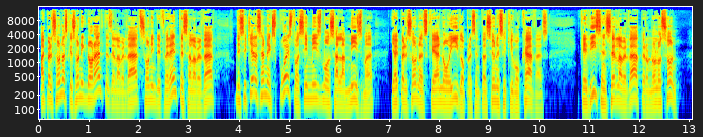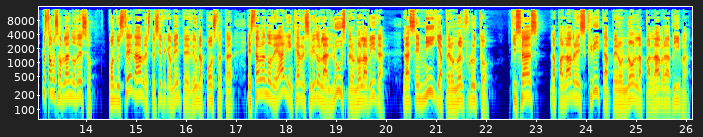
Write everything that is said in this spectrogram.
Hay personas que son ignorantes de la verdad, son indiferentes a la verdad, ni siquiera se han expuesto a sí mismos a la misma, y hay personas que han oído presentaciones equivocadas que dicen ser la verdad, pero no lo son. No estamos hablando de eso. Cuando usted habla específicamente de un apóstata, está hablando de alguien que ha recibido la luz, pero no la vida, la semilla, pero no el fruto. Quizás la palabra escrita, pero no la palabra viva.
